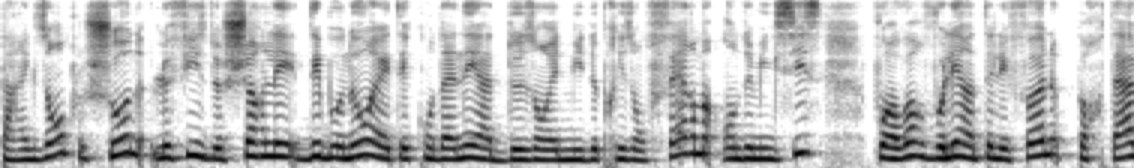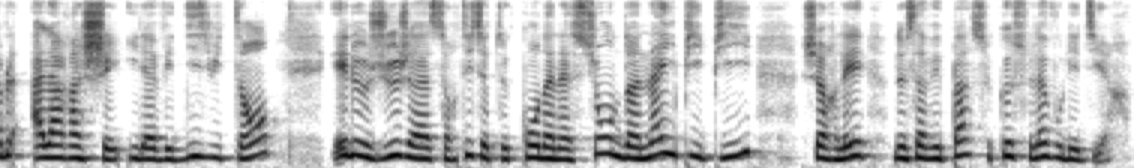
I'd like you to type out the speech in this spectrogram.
Par exemple, Sean, le fils de Shirley Debono, a été condamné à deux ans et demi de prison ferme en 2006 pour avoir volé un téléphone portable à l'arraché. Il avait 18 ans et le juge a assorti cette condamnation d'un IPP. Shirley ne savait pas ce que cela voulait dire.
